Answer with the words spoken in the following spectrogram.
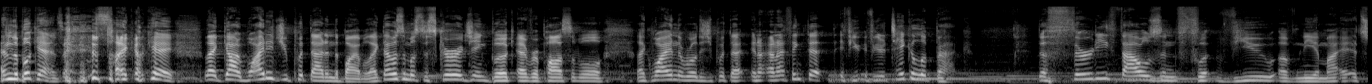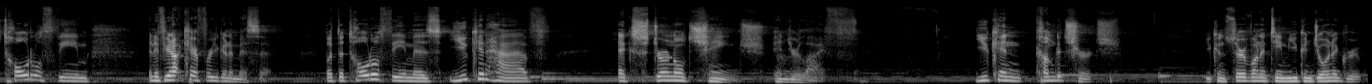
and the book ends. it's like, okay, like, God, why did you put that in the Bible? Like, that was the most discouraging book ever possible. Like, why in the world did you put that? And, and I think that if you, if you take a look back, the 30,000 foot view of Nehemiah, its total theme, and if you're not careful, you're gonna miss it. But the total theme is you can have external change in your life. You can come to church, you can serve on a team, you can join a group,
